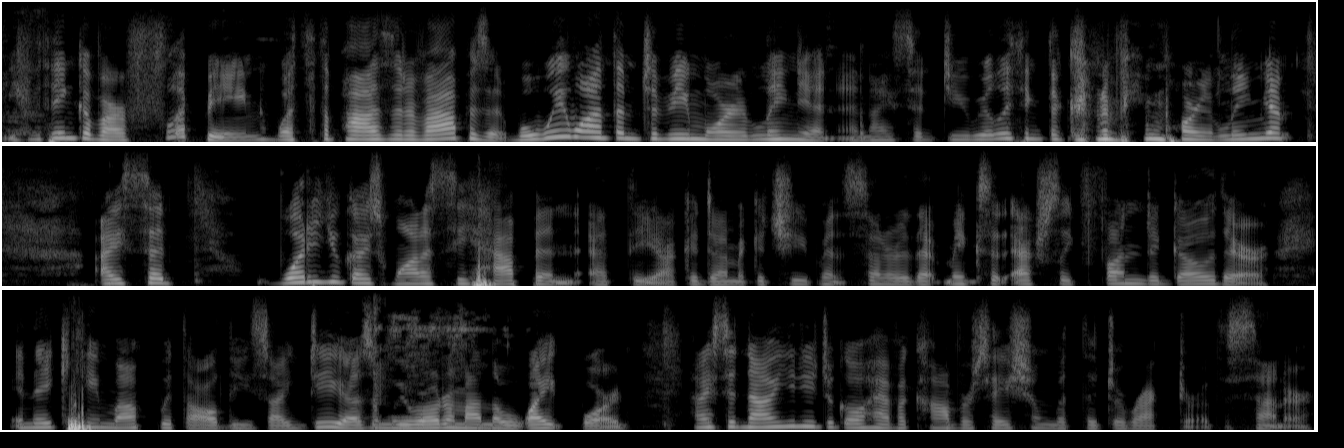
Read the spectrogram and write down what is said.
if you think of our flipping, what's the positive opposite? Well, we want them to be more lenient. And I said, do you really think they're going to be more lenient? I said, what do you guys want to see happen at the Academic Achievement Center that makes it actually fun to go there? And they came up with all these ideas and we wrote them on the whiteboard. And I said, now you need to go have a conversation with the director of the center.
